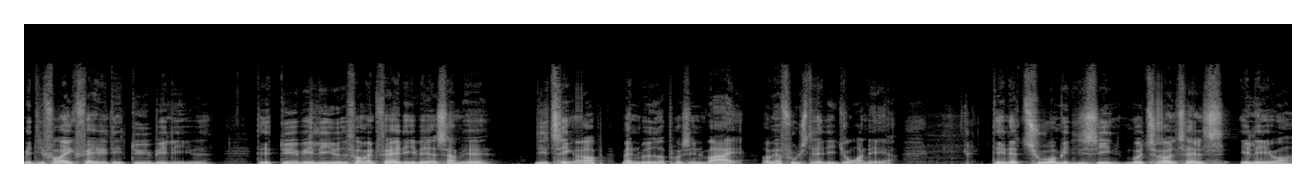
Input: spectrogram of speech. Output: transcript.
men de får ikke fat i det dybe i livet. Det dybe i livet får man fat i ved at samle de ting op, man møder på sin vej, og være fuldstændig jordnær. Det er naturmedicin mod 12-tals elever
